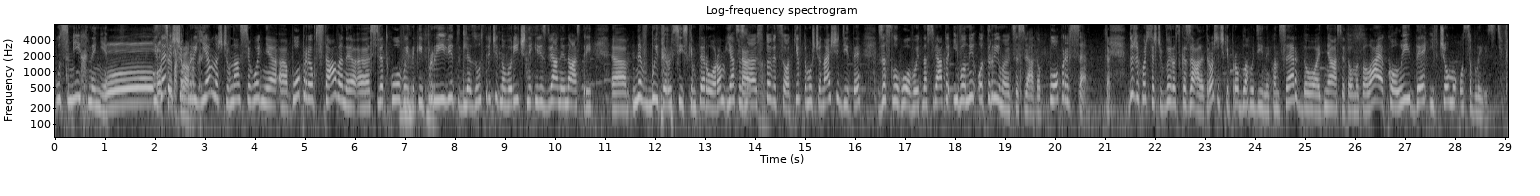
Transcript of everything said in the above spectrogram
Усміхнені. О, І знаєте, що ранок. приємно, що в нас сьогодні, е, попри обставини, е, святковий такий привід для зустрічі, новорічний і різдвяний настрій е, не вбити російським терором. Я це Так. знаю 100%, тому що наші діти заслуговують на свято і вони отримають це свято, попри все. Так. Дуже хочеться, щоб ви розказали трошечки про благодійний концерт до Дня Святого Миколая, коли, де і в чому особливість.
